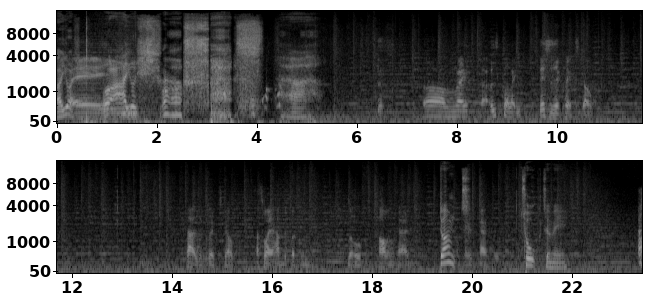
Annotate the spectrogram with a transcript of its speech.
Oh, you're a. Hey. Ah, you're a sh- Ah. Oh mate, that was quality. This is a quick scope. That is a quick scope. That's why I have the fucking little calling card. Don't talk to me.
